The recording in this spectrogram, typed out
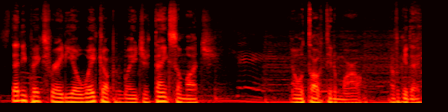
Steady Picks Radio, wake up and wager. Thanks so much. And we'll talk to you tomorrow. Have a good day.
